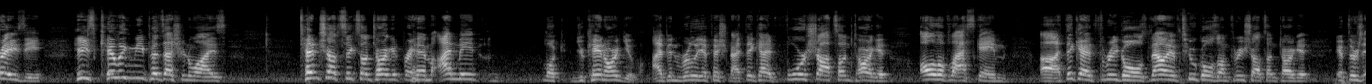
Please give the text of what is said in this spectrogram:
Crazy. He's killing me possession-wise. 10 shots, 6 on target for him. I made... Look, you can't argue. I've been really efficient. I think I had 4 shots on target all of last game. Uh, I think I had 3 goals. Now I have 2 goals on 3 shots on target. If there's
